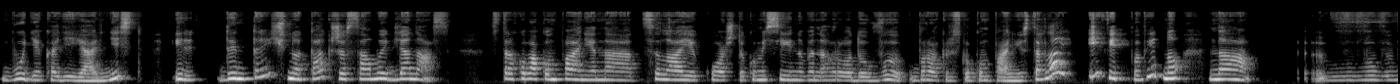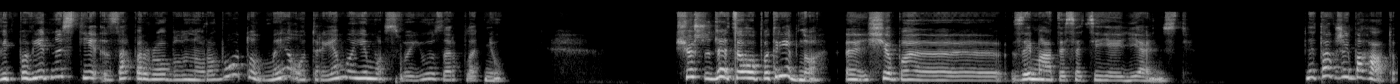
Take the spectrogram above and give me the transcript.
будь-яка діяльність, ідентично так же само і для нас. Страхова компанія надсилає кошти комісійну винагороду в брокерську компанію Starlight і, відповідно, на в відповідності за пророблену роботу ми отримуємо свою зарплатню. Що ж для цього потрібно, е, щоб е, займатися цією діяльністю? Не так вже й багато.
